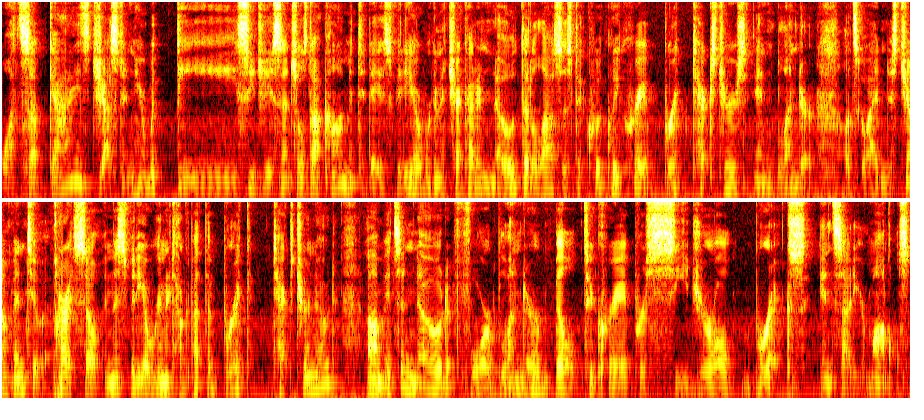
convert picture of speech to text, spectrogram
What's up guys? Justin here with the CGEssentials.com. In today's video we're going to check out a node that allows us to quickly create brick textures in Blender. Let's go ahead and just jump into it. Alright, so in this video we're going to talk about the brick texture node. Um, it's a node for Blender built to create procedural bricks inside of your models.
